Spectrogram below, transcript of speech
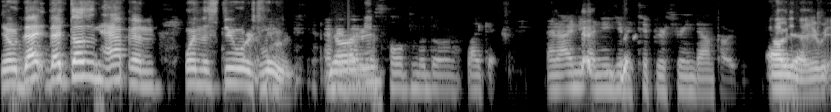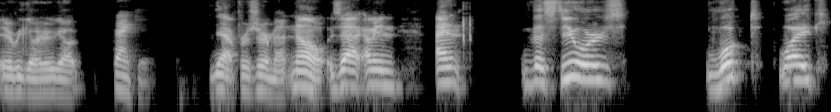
You know that that doesn't happen when the Steelers lose. You know what I mean? holding the door like it. And I need, I need you to tip your screen down towards. Oh yeah, here, we- here we go. Here we go. Thank you. Yeah, for sure, man. No, Zach. I mean, and the Steelers looked like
